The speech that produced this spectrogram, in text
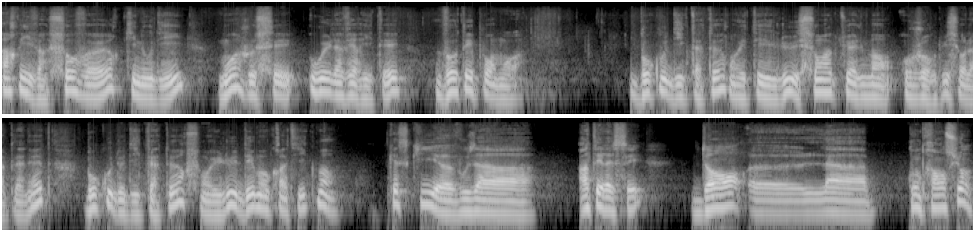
Arrive un sauveur qui nous dit Moi, je sais où est la vérité, votez pour moi. Beaucoup de dictateurs ont été élus et sont actuellement aujourd'hui sur la planète. Beaucoup de dictateurs sont élus démocratiquement. Qu'est-ce qui euh, vous a intéressé dans euh, la compréhension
